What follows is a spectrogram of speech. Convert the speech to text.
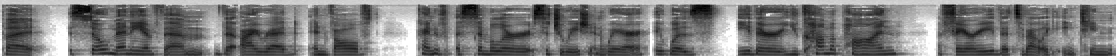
But so many of them that I read involved kind of a similar situation where it was either you come upon a fairy that's about like 18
